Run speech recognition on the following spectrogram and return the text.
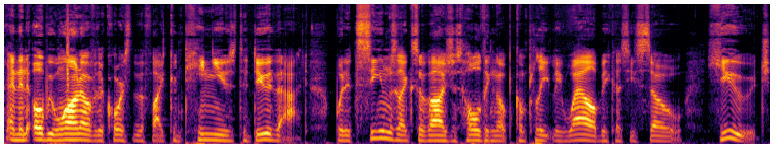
and then Obi Wan over the course of the fight continues to do that. But it seems like Savage is holding up completely well because he's so huge.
